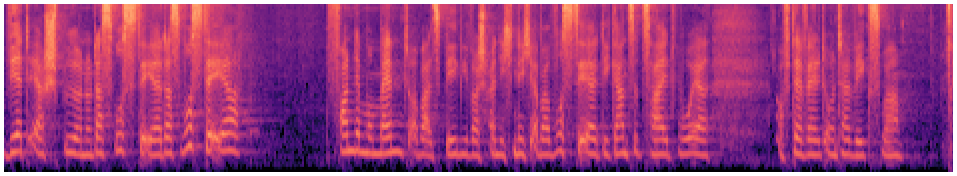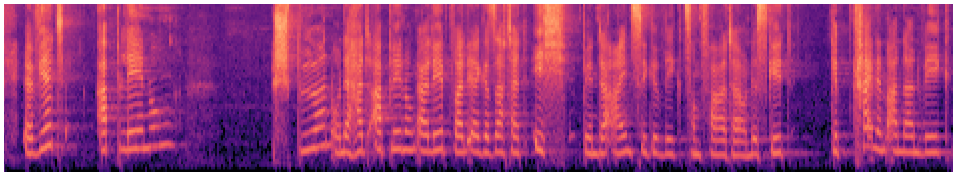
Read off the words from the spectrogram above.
wird er spüren. Und das wusste er. Das wusste er von dem Moment, aber als Baby wahrscheinlich nicht, aber wusste er die ganze Zeit, wo er auf der Welt unterwegs war. Er wird Ablehnung spüren und er hat Ablehnung erlebt, weil er gesagt hat, ich bin der einzige Weg zum Vater und es geht, gibt keinen anderen Weg,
